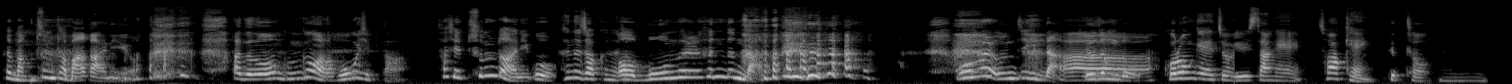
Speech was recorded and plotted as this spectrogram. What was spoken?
그 막춤 다 막 아니에요. 아, 나 너무 궁금하다. 보고 싶다. 사실 춤도 아니고 흐느적, 흐느적. 어 몸을 흔든다. 몸을 움직인다. 아, 요 정도. 그런 게 좀 일상의 소확행. 그쵸. 음.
